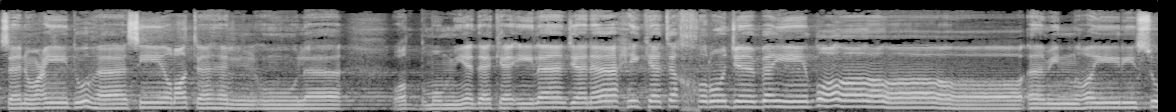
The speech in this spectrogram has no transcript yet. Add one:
سنعيدها سيرتها الأولى. واضمم يدك إلى جناحك تخرج بيضاء من غير سوء.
